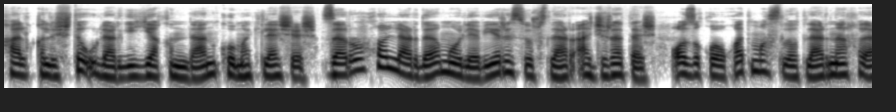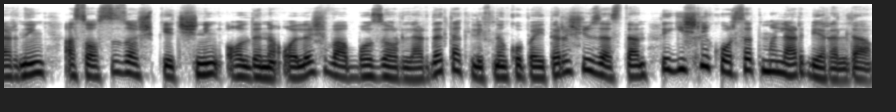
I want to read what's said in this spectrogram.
hal qilishda ularga yaqindan ko'maklashish zarur hollarda moliyaviy resurslar ajratish oziq ovqat mahsulotlari narxlarining asossiz oshib ketishining oldini olish va bozorlarda taklifni ko'paytirish yuzasidan tegishli ko'rsatmalar berildi.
